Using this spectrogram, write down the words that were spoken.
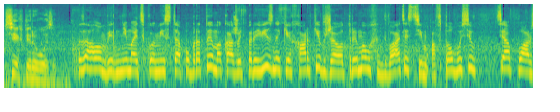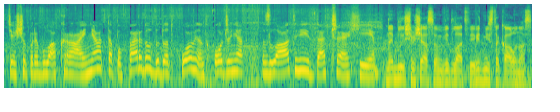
всіх перевозимо. Загалом від німецького міста побратима кажуть перевізники, Харків вже отримав 27 автобусів. Ця партія, що перебула крайня, та попереду додаткові надходження з Латвії та Чехії. Найближчим часом від Латвії, від міста Каунас,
